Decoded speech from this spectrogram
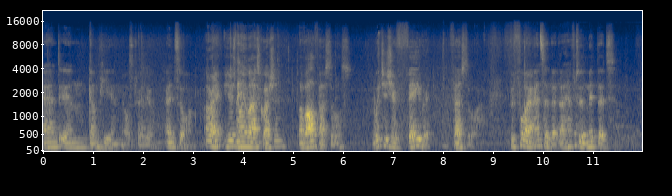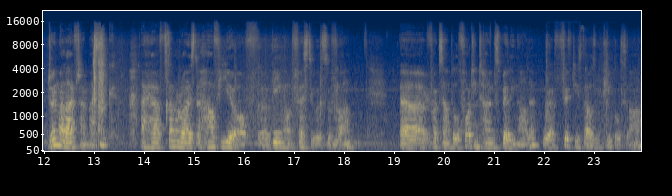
and in Gympie in Australia, and so on. All right. Here's my last question. Of all festivals, which is your favorite festival? Before I answer that, I have to admit that during my lifetime, I think I have summarized a half year of uh, being on festivals so far. Uh, for example, 14 times Berlinale, where 50,000 people are,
